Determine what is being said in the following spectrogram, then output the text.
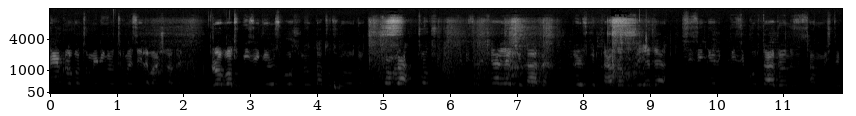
büyük robotun beni götürmesiyle başladı. Robot bizi göğüs boşluğunda tutuyordu. Sonra çok şükür ki bizi dışarıya çıkardı. Özgür kaldığımızı ya da sizin gelip bizi kurtardığınızı sanmıştık.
